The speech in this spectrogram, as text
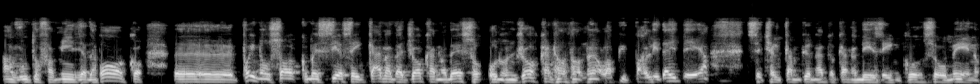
ha avuto famiglia da poco. Eh, poi non so come sia se in Canada giocano adesso o non giocano, non ho la più pallida idea se c'è il campionato canadese in corso o meno.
